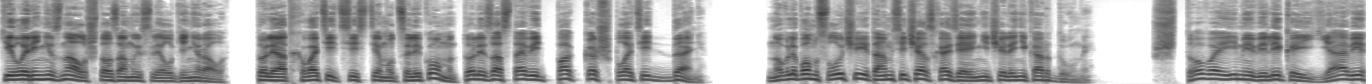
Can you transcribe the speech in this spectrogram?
Киллари не знал, что замыслил генерал. То ли отхватить систему целиком, то ли заставить Паккаш платить дань но в любом случае там сейчас хозяйничали не кордуны. Что во имя великой Яви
